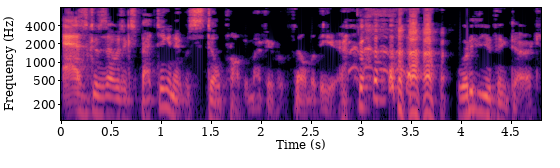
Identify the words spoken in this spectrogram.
as good as I was expecting, and it was still probably my favorite film of the year. what did you think, Derek?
